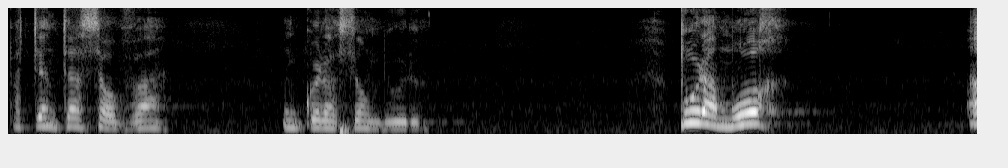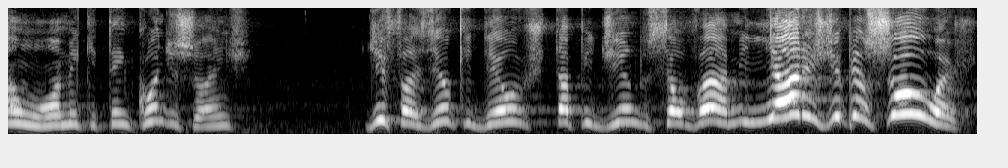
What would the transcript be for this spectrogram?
Para tentar salvar um coração duro. por amor a um homem que tem condições de fazer o que Deus está pedindo, salvar milhares de pessoas.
